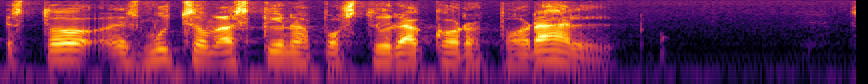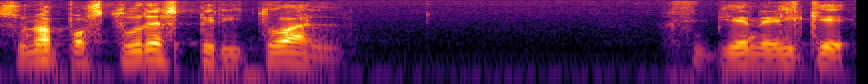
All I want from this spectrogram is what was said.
esto es mucho más que una postura corporal, es una postura espiritual. Bien, el que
